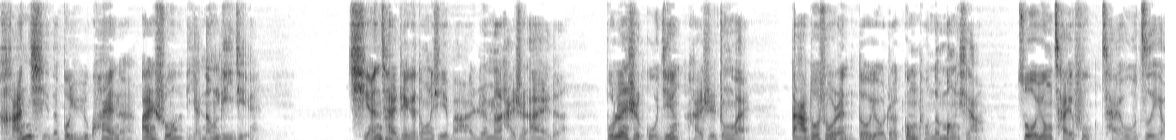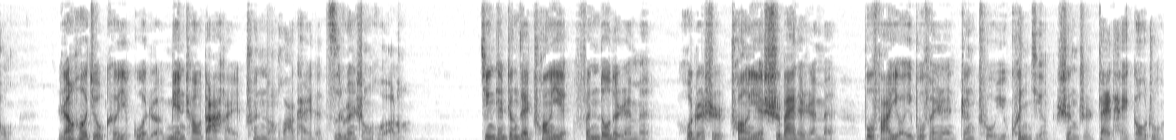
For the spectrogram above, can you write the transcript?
韩起的不愉快呢，按说也能理解。钱财这个东西吧，人们还是爱的。不论是古今还是中外，大多数人都有着共同的梦想：坐拥财富、财务自由，然后就可以过着面朝大海、春暖花开的滋润生活了。今天正在创业奋斗的人们，或者是创业失败的人们，不乏有一部分人正处于困境，甚至债台高筑。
